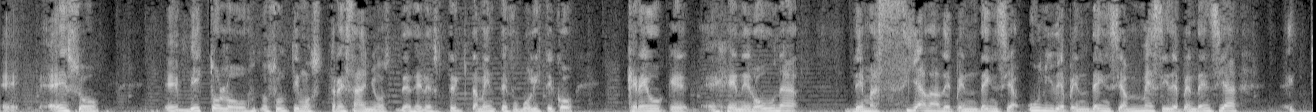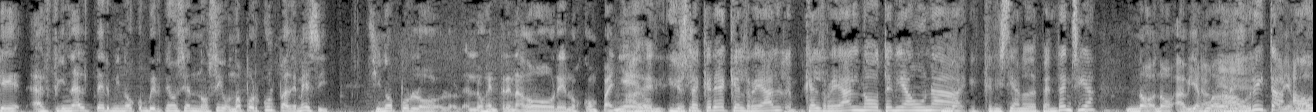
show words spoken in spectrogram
eh, eso, eh, visto los, los últimos tres años, desde el estrictamente futbolístico, creo que eh, generó una demasiada dependencia, unidependencia, Messi dependencia, que al final terminó convirtiéndose en nocivo, no por culpa de Messi, sino por lo- lo- los entrenadores, los compañeros. A ver, ¿y usted Sí, cree que el Real que el Real no tenía una cristiano dependencia? No, no, había jugadores. Ahorita, había jugadores-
